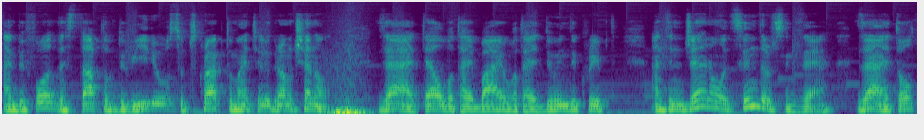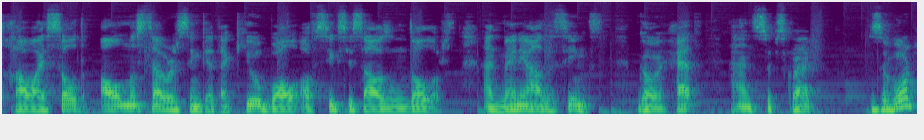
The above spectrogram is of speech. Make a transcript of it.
And before the start of the video, subscribe to my telegram channel. There I tell what I buy, what I do in the crypt. And in general it's interesting there. There I told how I sold almost everything at a cube ball of $60,000 and many other things. Go ahead and subscribe. The word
